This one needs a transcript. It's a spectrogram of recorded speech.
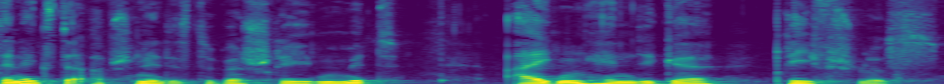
Der nächste Abschnitt ist überschrieben mit eigenhändiger Briefschluss.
